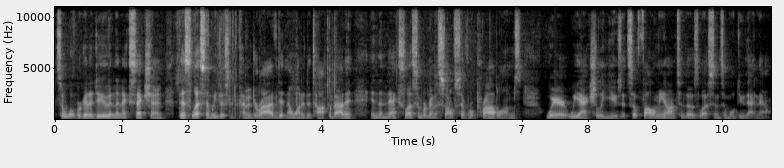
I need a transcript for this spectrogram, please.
So what we're going to do in the next section, this lesson we just kind of derived it and I wanted to talk about it. In the next lesson we're going to solve several problems where we actually use it. So follow me on to those lessons and we'll do that now.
